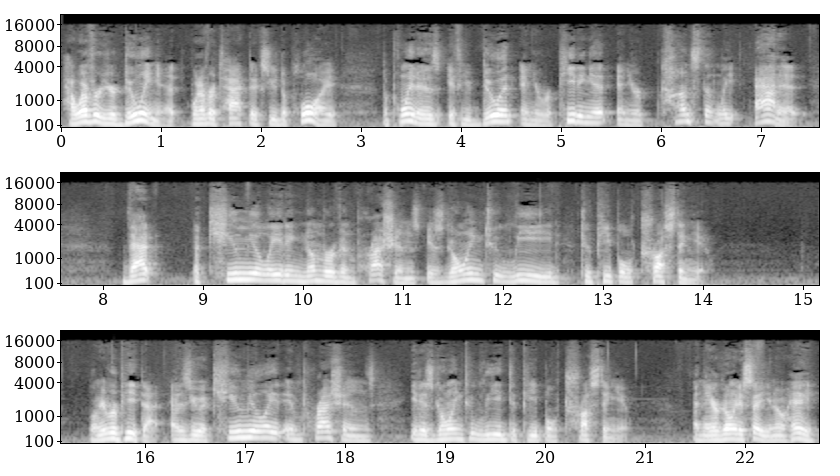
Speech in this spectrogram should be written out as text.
However you're doing it, whatever tactics you deploy, the point is, if you do it and you're repeating it and you're constantly at it, that accumulating number of impressions is going to lead to people trusting you. Let me repeat that. As you accumulate impressions, it is going to lead to people trusting you. And they are going to say, you know, hey,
